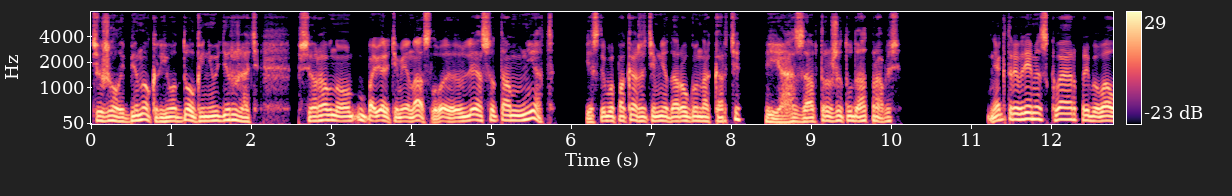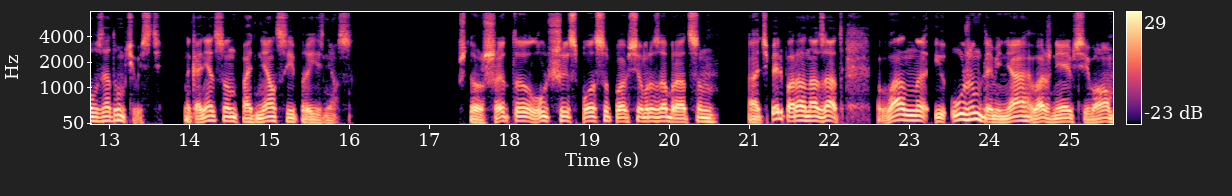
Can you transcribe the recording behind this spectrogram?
тяжелый бинокль, его долго не удержать. Все равно, поверьте мне на слово, леса там нет. Если вы покажете мне дорогу на карте, я завтра же туда отправлюсь». Некоторое время Сквайр пребывал в задумчивости. Наконец он поднялся и произнес. «Что ж, это лучший способ во всем разобраться. А теперь пора назад. Ванна и ужин для меня важнее всего.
